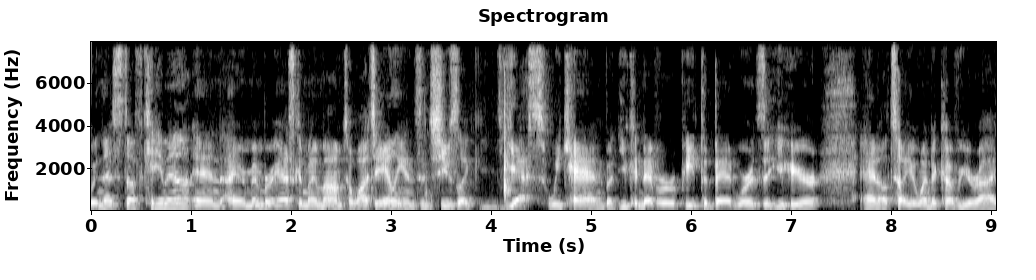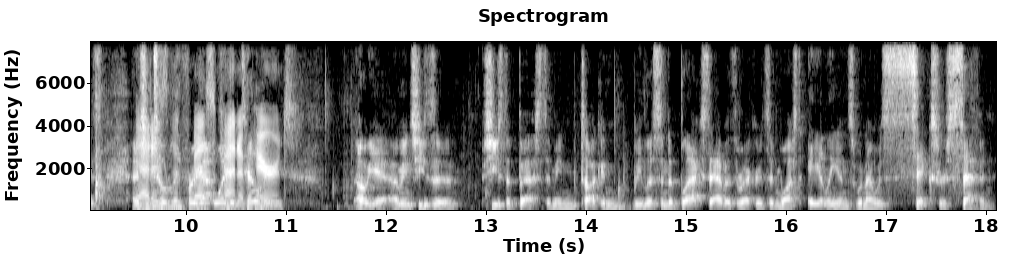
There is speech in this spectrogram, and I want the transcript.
when that stuff came out. And I remember asking my mom to watch Aliens, and she was like, "Yes, we can, but you can never repeat the bad words that you hear, and I'll tell you when to cover your eyes." And That she totally forgot when to of tell me. Oh yeah, I mean she's a she's the best. I mean, talking we listened to Black Sabbath records and watched Aliens when I was six or seven.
